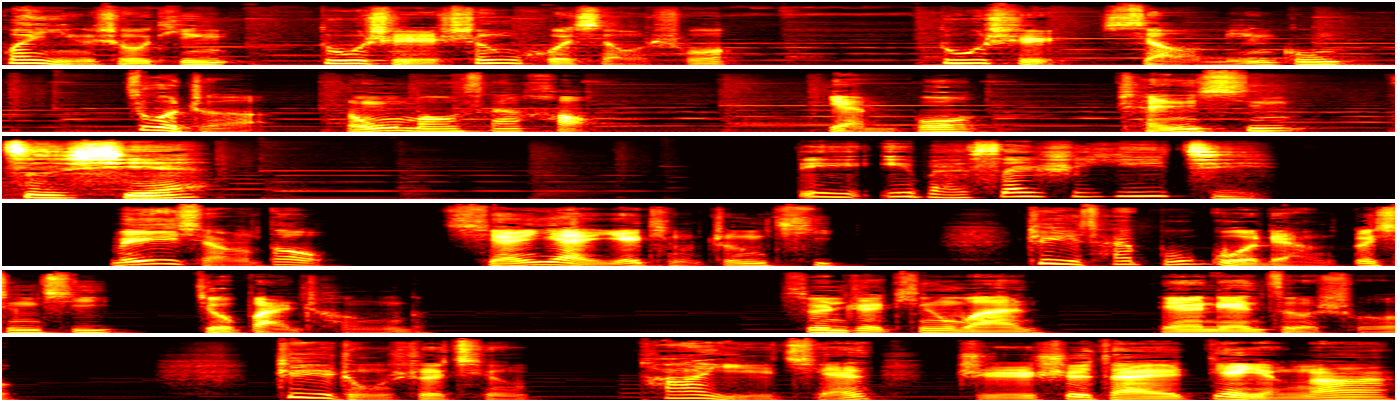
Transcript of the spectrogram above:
欢迎收听都市生活小说《都市小民工》，作者龙猫三号，演播陈鑫、子邪，第一百三十一集。没想到钱燕也挺争气，这才不过两个星期就办成了。孙志听完连连啧舌，这种事情他以前只是在电影啊。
